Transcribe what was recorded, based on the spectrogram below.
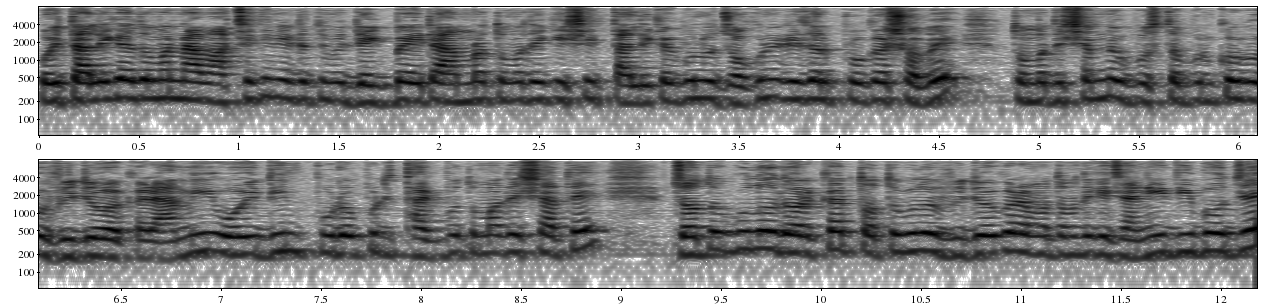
ওই তালিকায় তোমার নাম আছে কিনা, এটা তুমি দেখবে, এটা আমরা তোমাদেরকে সেই তালিকাগুলো যখনই রেজাল্ট প্রকাশ হবে, তোমাদের সামনে উপস্থাপন করব ভিডিও আকারে। আমি ওই দিন পুরোপুরি থাকব তোমাদের সাথে। যতগুলো দরকার, ততগুলো ভিডিও করে আমরা তোমাদেরকে জানিয়ে দিব যে,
